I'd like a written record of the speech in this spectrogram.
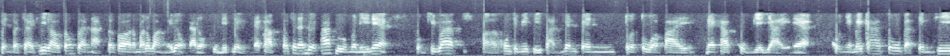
เป็นปัจจัยที่เราต้องตระหนักแล้วก็ระมัดระวังในเรื่องของการลงทุนนิดหนึ่งนะครับเพราะฉะนั้นโดยภาพรวมวันนี้เนี่ยผมคิดว่าเอ่อคงจะมีสีสันเป็นเป็นตัวตัวๆไปนะครับ กลุ่มใหญ่ ๆ เนี่ย คนยังไม่กล้าสู้แบบเต็มที่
